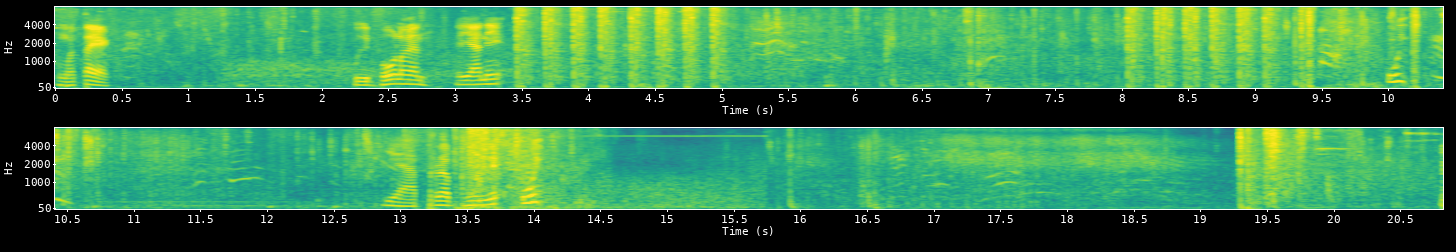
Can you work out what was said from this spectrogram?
หัวแตก ปืนโพกแล้วกัน ระยะนี้ อุ๊ยอย่าประพฤติอุ๊ย ไ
